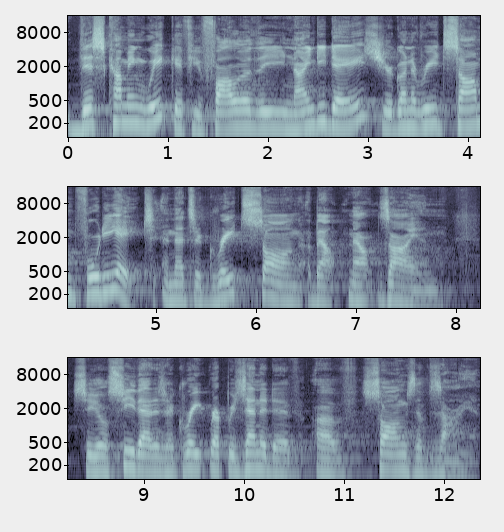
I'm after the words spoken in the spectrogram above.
this coming week, if you follow the 90 days, you're going to read Psalm 48, and that's a great song about Mount Zion. So you'll see that as a great representative of songs of Zion.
